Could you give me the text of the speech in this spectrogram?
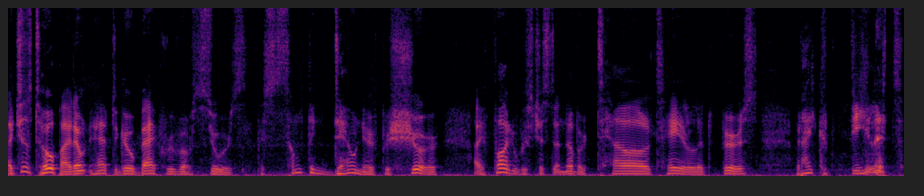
I just hope I don't have to go back through those sewers. There's something down there for sure. I thought it was just another tall tale at first, but I could feel it.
